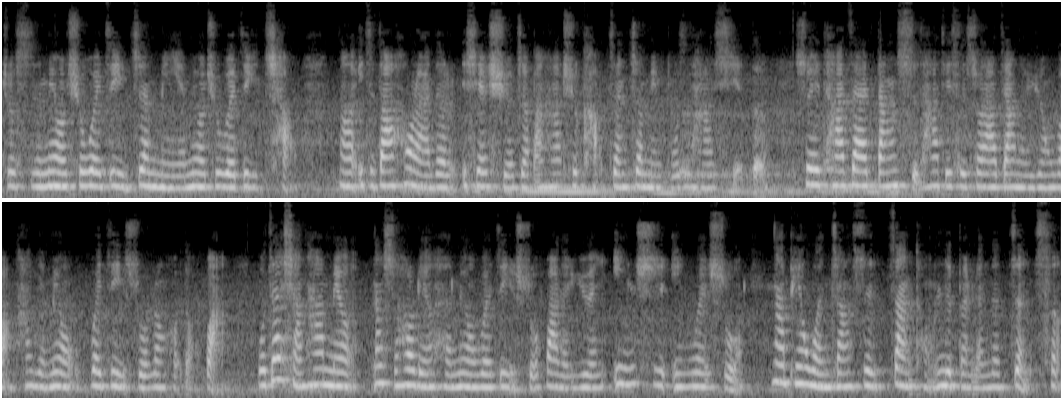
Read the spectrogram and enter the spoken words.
就是没有去为自己证明，也没有去为自己吵。然后一直到后来的一些学者帮他去考证，证明不是他写的，所以他在当时，他即使受到这样的冤枉，他也没有为自己说任何的话。我在想，他没有那时候连横没有为自己说话的原因，是因为说那篇文章是赞同日本人的政策，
